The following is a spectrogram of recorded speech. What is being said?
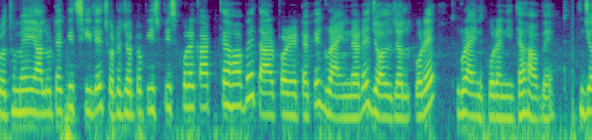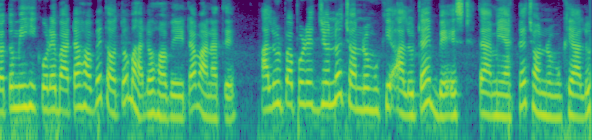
প্রথমে এই আলুটাকে ছিলে ছোট ছোট পিস পিস করে কাটতে হবে, তারপর এটাকে গ্রাইন্ডারে জল জল করে গ্রাইন্ড করে নিতে হবে। যত মিহি করে বাটা হবে, তত ভালো হবে এটা বানাতে। আলুর পাপড়ের জন্য চন্দ্রমুখী আলুটাই বেস্ট তাই আমি একটা চন্দ্রমুখী আলু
